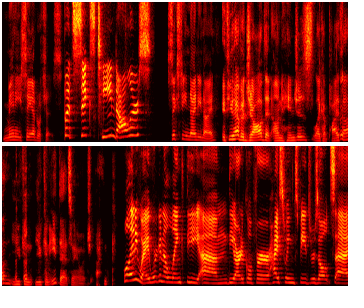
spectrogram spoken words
mini sandwiches. but sixteen dollars. Sixteen ninety nine. if you have a jaw that unhinges like a python, you can you can eat that sandwich. Well, anyway, we're gonna link the um, the article for high swing speeds results uh,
